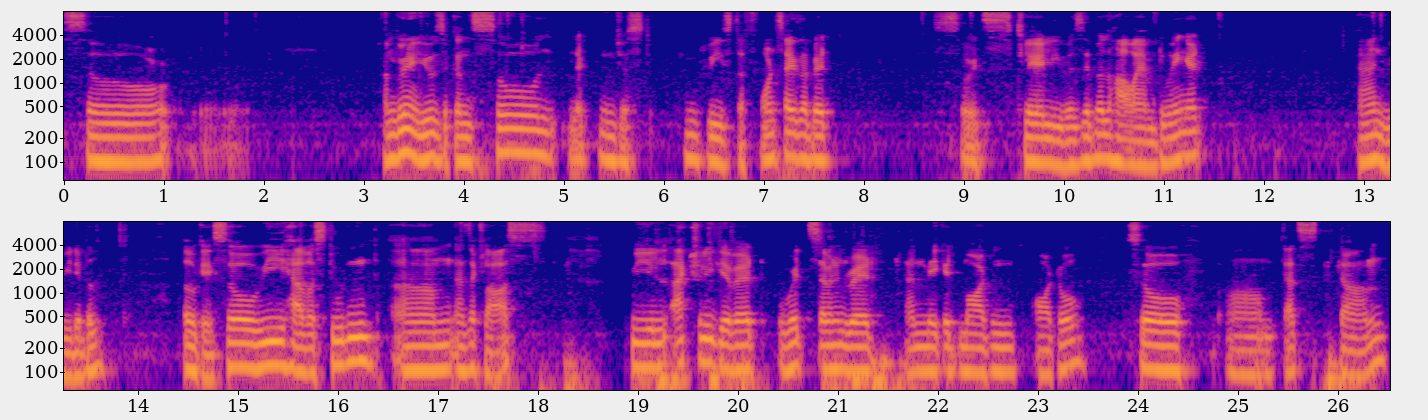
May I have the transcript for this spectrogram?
so I'm going to use the console. Let me just increase the font size a bit so it's clearly visible how I am doing it and readable. Okay, so we have a student um, as a class. We'll actually give it width 700 and make it margin auto. So um, that's done.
